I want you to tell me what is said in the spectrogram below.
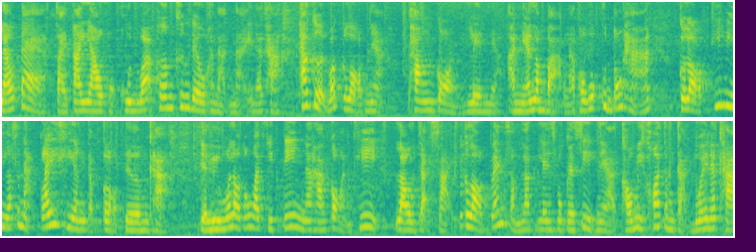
แล้วแต่สายตายาวของคุณว่าเพิ่มขึ้นเร็วขนาดไหนนะคะ ถ้าเกิดว่ากรอบเนี่ยพังก่อนเลนส์เนี่ยอันนี้ลำบากแล้วเพราะว่าคุณต้องหากรอบที่มีลักษณะใกล้เคียงกับกรอบเดิมค่ะอย่าลืมว่าเราต้องวัดฟิตติ้งนะคะ ก่อนที่เราจะใส่กรอบแว่นสำหรับเลนส์โปรเกรสซีฟเนี่ยเขามีข้อจำกัดด้วยนะคะ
